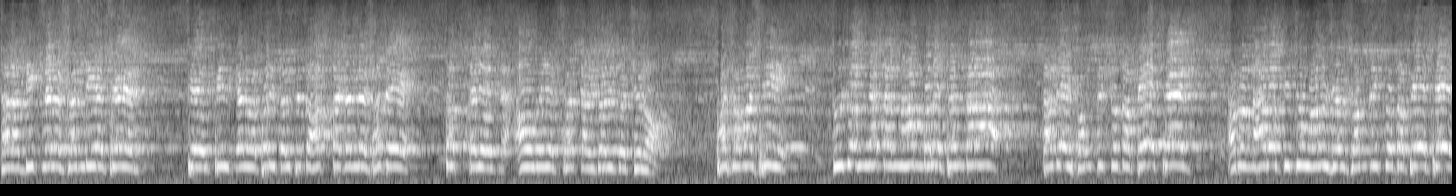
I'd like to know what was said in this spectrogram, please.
তারা ডিক্লারেশন দিয়েছেন যে পিলকানের পরিকল্পিত হত্যাকাণ্ডের সাথে তৎকালীন আওয়ামী লীগ সরকার জড়িত ছিল। পাশাপাশি দুজন নেতার নাম বলেছেন তারা, তাদের সম্পৃক্ততা পেয়েছেন এবং আরও কিছু মানুষের সম্পৃক্ততা পেয়েছেন,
